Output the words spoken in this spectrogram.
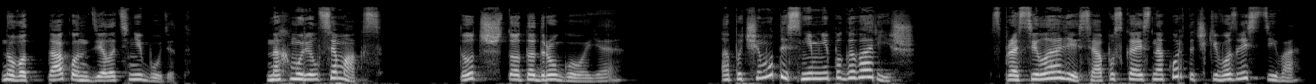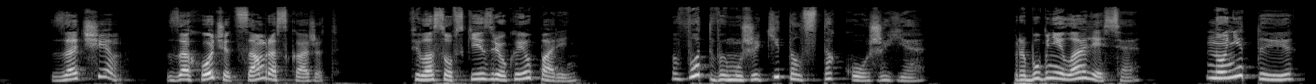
Но вот так он делать не будет». Нахмурился Макс. «Тут что-то другое». «А почему ты с ним не поговоришь?» — спросила Олеся, опускаясь на корточки возле Стива. «Зачем? Захочет, сам расскажет», — философски изрек ее парень. «Вот вы, мужики толстокожие!» — пробубнила Олеся. «Но не ты!»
